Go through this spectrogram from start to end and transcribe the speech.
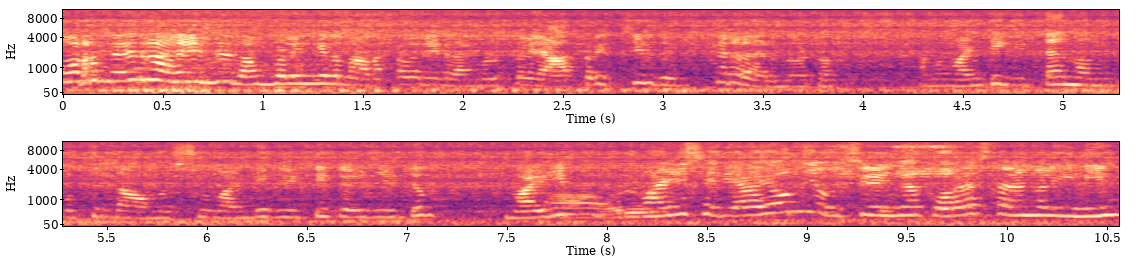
കുറേ നേരമായിട്ട് നമ്മളിങ്ങനെ നടക്കാനായിട്ട്. നമ്മളിപ്പോൾ യാത്ര ഇച്ചിരി ദുഃഖരമായിരുന്നു കേട്ടോ. കാരണം വണ്ടി കിട്ടാൻ നമുക്ക് ഒത്തിരി താമസിച്ചു. വണ്ടി കിട്ടി കഴിഞ്ഞിട്ടും വഴി വഴി ശരിയായോ എന്ന് ചോദിച്ചു കഴിഞ്ഞാൽ കുറേ സ്ഥലങ്ങൾ ഇനിയും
